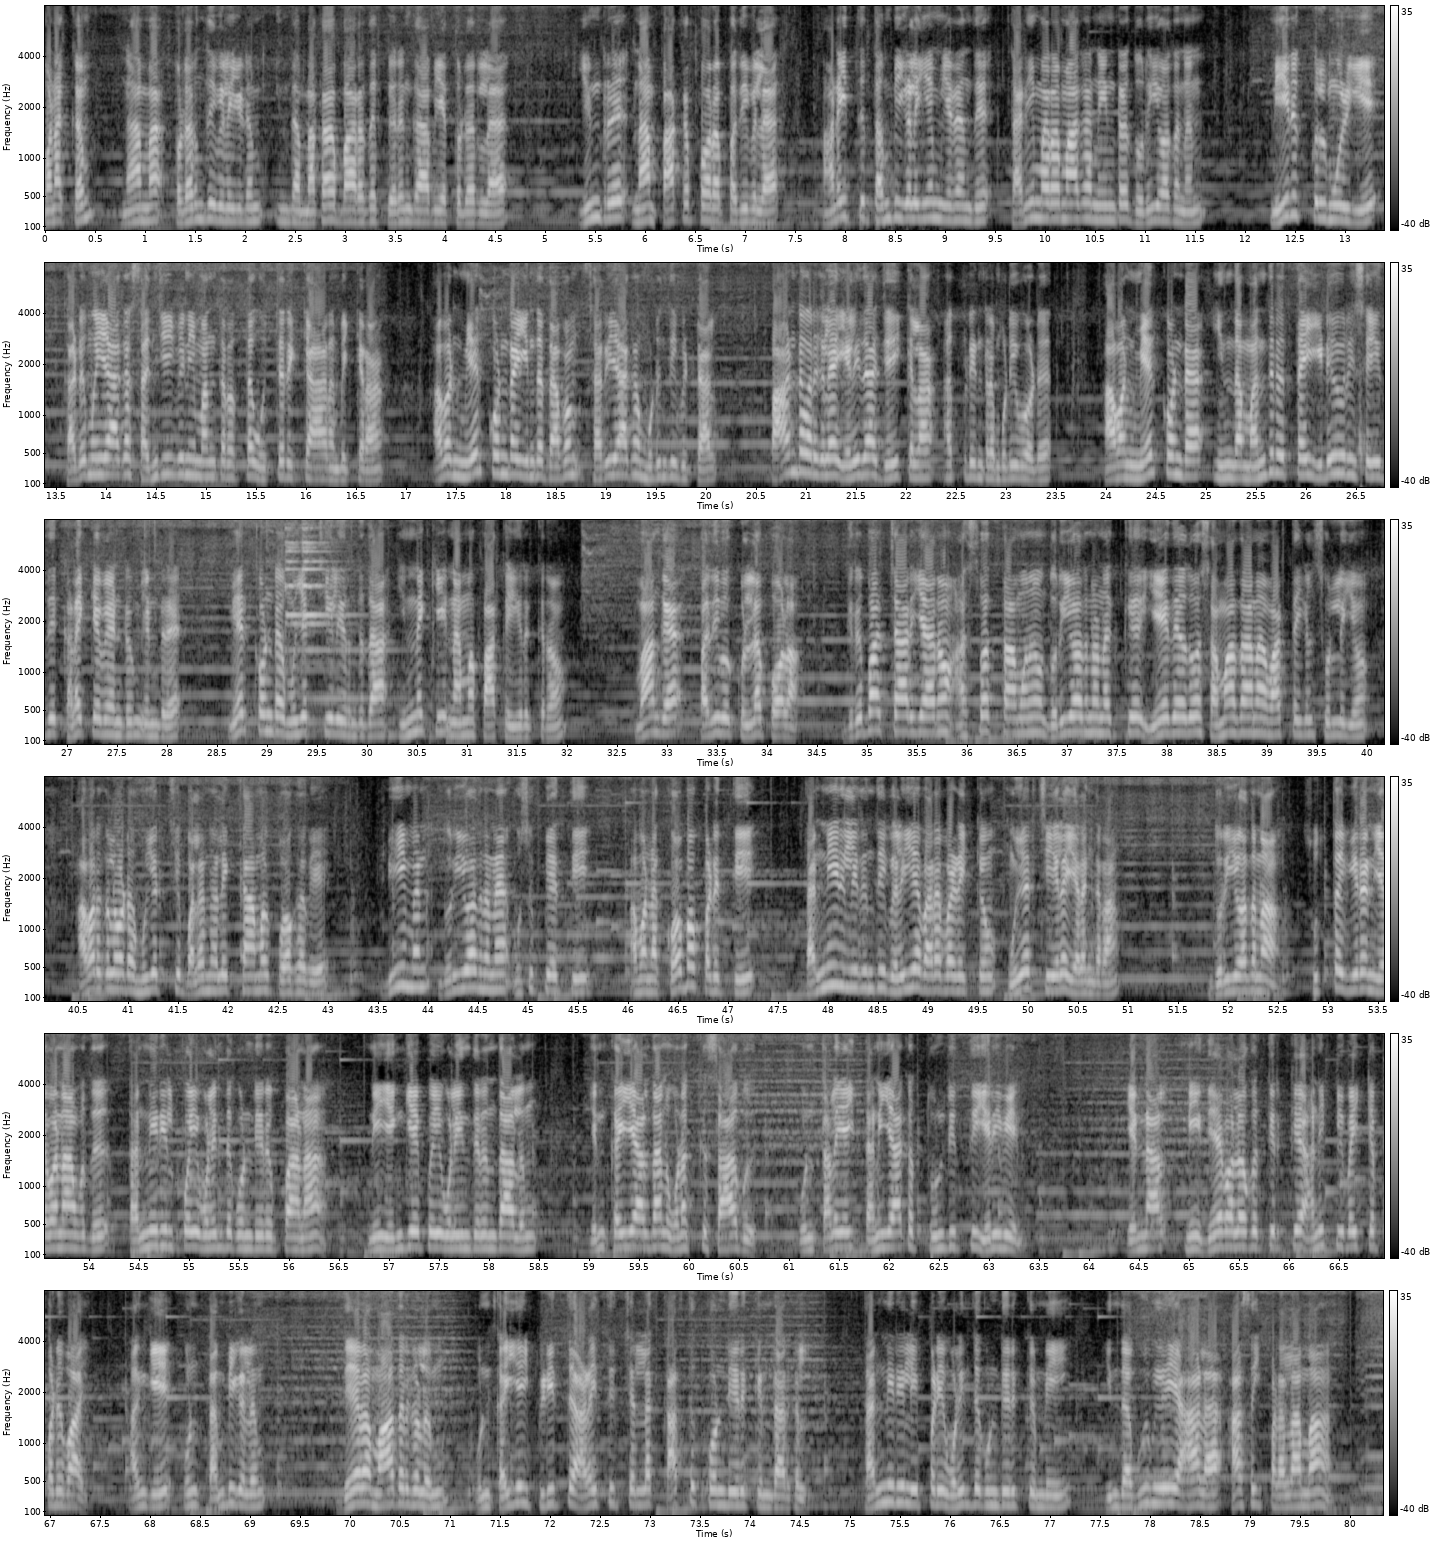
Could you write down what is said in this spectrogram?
வணக்கம். நாம் தொடர்ந்து வெளியிடும் இந்த மகாபாரத பெருங்காவிய தொடரில் இன்று நாம் பார்க்க போகிற பதிவில் அனைத்து தம்பிகளையும் இழந்து தனிமரமாக நின்ற துரியோதனன் நீருக்குள் மூழ்கி கடுமையாக சஞ்சீவினி மந்திரத்தை உச்சரிக்க ஆரம்பிக்கிறான். அவன் மேற்கொண்ட இந்த தவம் சரியாக முடிந்துவிட்டால் பாண்டவர்களை எளிதாக ஜெயிக்கலாம் அப்படின்ற முடிவோடு அவன் மேற்கொண்ட இந்த மந்திரத்தை இடையூறு செய்து கலைக்க வேண்டும் என்று மேற்கொண்ட முயற்சியில் இருந்து தான் இன்னைக்கு நம்ம பார்க்க இருக்கிறோம். வாங்க பதிவுக்குள்ளே போகலாம் கிருபாச்சாரியாரும் அஸ்வத்தாமனும் துரியோதனனுக்கு ஏதேதோ சமாதான வார்த்தைகள் சொல்லியும் அவர்களோட முயற்சி பலனளிக்காமல் போகவே பீமன் துரியோதனனை உசுப்பேத்தி அவனை கோபப்படுத்தி தண்ணீரிலிருந்து வெளியே வரவழைக்கும் முயற்சியில் இறங்குறான். துரியோதனா சுத்த வீரன் எவனாவது தண்ணீரில் போய் ஒளிந்து கொண்டிருப்பானா? நீ எங்கே போய் ஒளிந்திருந்தாலும் என் கையால் தான் உனக்கு சாவு. உன் தலையை தனியாக துண்டித்து எறிவேன். என்னால் நீ தேவலோகத்திற்கு அனுப்பி வைக்கப்படுவாய். அங்கே உன் தம்பிகளும் தேவ மாதர்களும் உன் கையை பிடித்து அழைத்துச் செல்ல காத்து கொண்டிருக்கின்றார்கள். தண்ணீரில் இப்படி ஒளிந்து கொண்டிருக்கும் நீ இந்த பூமியை ஆள ஆசைப்படலாமா?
